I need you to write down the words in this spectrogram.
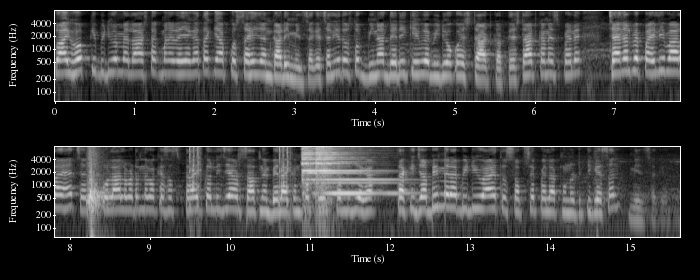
तो आई होप कि वीडियो में लास्ट तक बने रहिएगा ताकि आपको सही जानकारी मिल सके। चलिए दोस्तों, बिना देरी किए हुए वीडियो को स्टार्ट करते हैं। स्टार्ट करने से पहले चैनल पर पहली बार आए हैं चैनल को लाल बटन दबा के सब्सक्राइब कर लीजिए और साथ में बेलाइकन को प्रेस कर लीजिएगा, ताकि जब भी मेरा वीडियो आए तो सबसे पहले आपको नोटिफिकेशन मिल सके।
